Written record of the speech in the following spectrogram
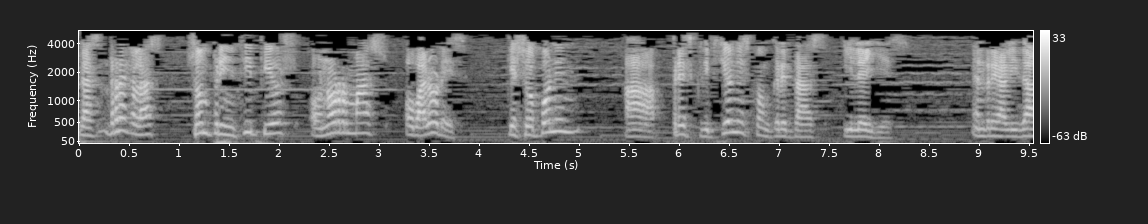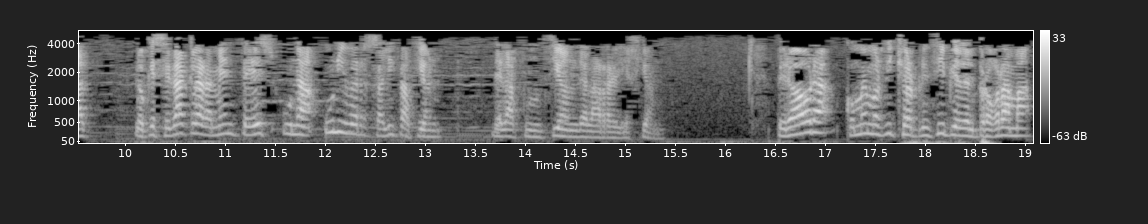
Las reglas son principios o normas o valores que se oponen a prescripciones concretas y leyes. En realidad, lo que se da claramente es una universalización de la función de la religión. Pero ahora, como hemos dicho al principio del programa,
